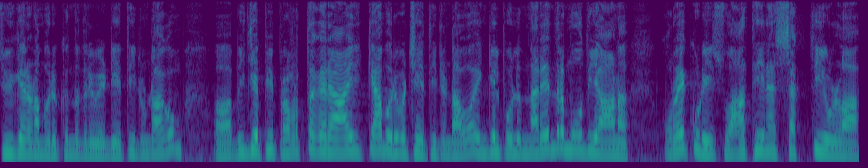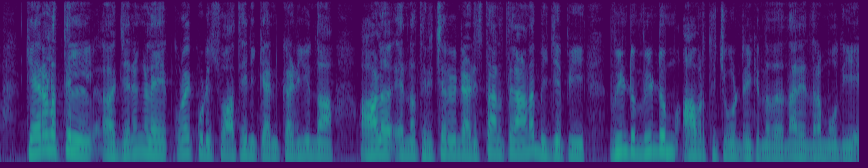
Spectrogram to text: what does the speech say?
സ്വീകരണം ഒരുക്കുന്നതിന് വേണ്ടി എത്തിയിട്ടുണ്ടാകും. ബി ജെ പി പ്രവർത്തകരായിരിക്കാം ഒരുപക്ഷെ എത്തിയിട്ടുണ്ടാവുക. എങ്കിൽ പോലും നരേന്ദ്രമോദിയാണ് കുറെ കൂടി സ്വാധീന ശക്തിയുള്ള കേരളത്തിൽ ജനങ്ങളെ കുറെ കൂടി സ്വാധീനിക്കാൻ കഴിയുന്ന ആൾ എന്ന തിരിച്ചറിവിന്റെ അടിസ്ഥാനത്തിലാണ് ബി വീണ്ടും വീണ്ടും ആവർത്തിച്ചുകൊണ്ടിരിക്കുന്നത് നരേന്ദ്രമോദിയെ.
